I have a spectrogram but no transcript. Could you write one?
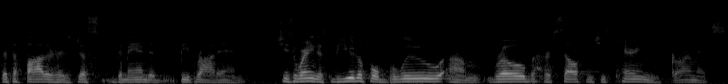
that the father has just demanded be brought in. She's wearing this beautiful blue um, robe herself, and she's carrying these garments.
